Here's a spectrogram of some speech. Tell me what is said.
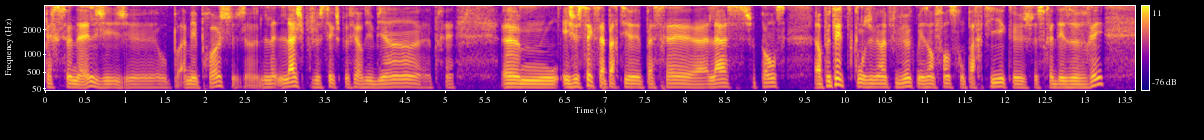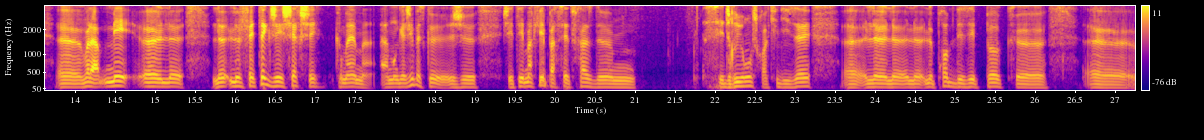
personnelle, à mes proches. Là, je, sais que je peux faire du bien. très, et je sais que ça passerait à l'as, je pense. Alors peut-être quand je viendrai plus vieux que mes enfants seront partis et que je serai désœuvré. voilà. Mais le, le, fait est que j'ai cherché quand même à m'engager parce que été marqué par cette phrase de c'est Druon, je crois, qui disait euh, le, propre des époques. Euh, euh,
